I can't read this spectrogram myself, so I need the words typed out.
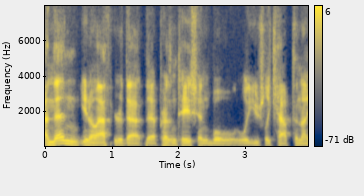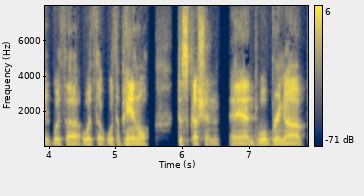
and then you know after that that presentation we'll we'll usually cap the night with a with a with a panel discussion. And we'll bring up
